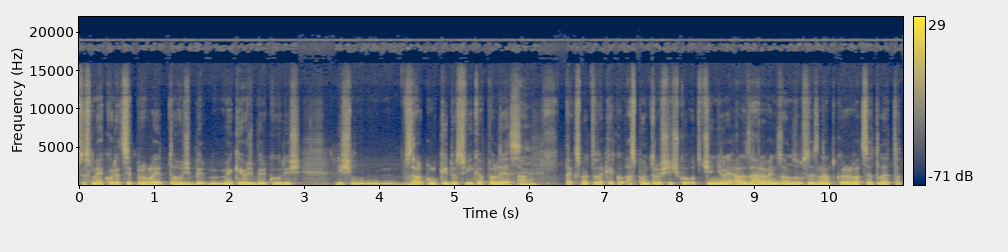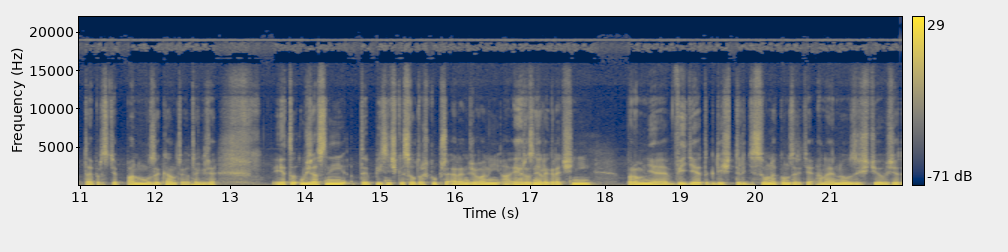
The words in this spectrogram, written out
co jsme jako reciprovali toho žbir, Mekyho Žbirku, když, když vzal kluky do své kapely a tak jsme to tak jako aspoň trošičku odčinili, ale zároveň s Honzou se znám skoro 20 let a to je prostě pan muzikant, jo, mm-hmm. takže je to úžasný, ty písničky jsou trošku přearanžované a je hrozně legrační, pro mě vidět, když ty lidi jsou na koncertě a najednou zjišťují, že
